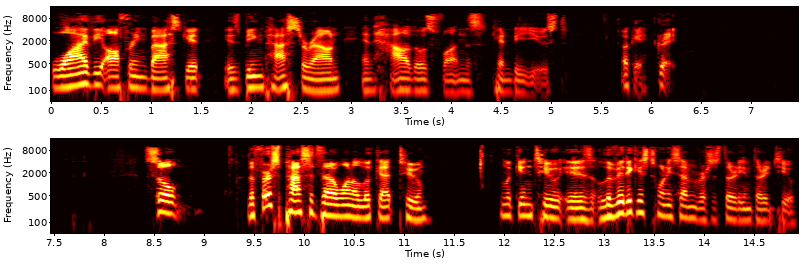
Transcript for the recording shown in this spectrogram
why the offering basket is being passed around and how those funds can be used. Okay, great. So the first passage that I want to look at to look into is Leviticus 27 verses 30 and 32.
